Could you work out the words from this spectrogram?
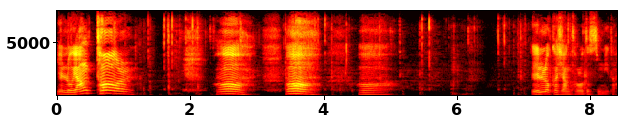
옐로 양털. 아, 아, 아. 옐로까지 양털 얻었습니다.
